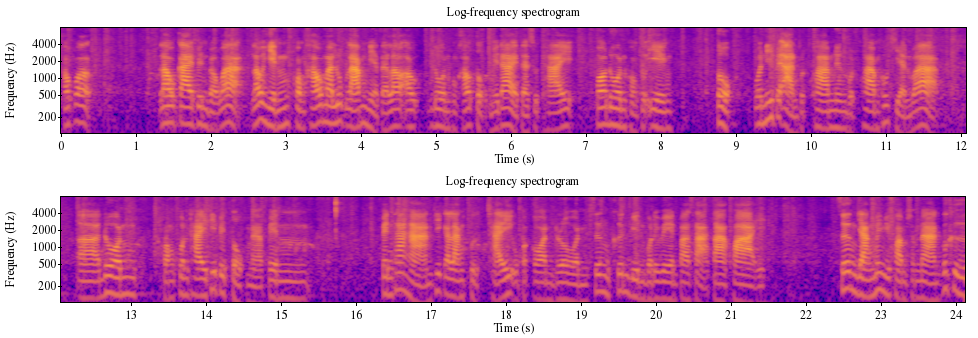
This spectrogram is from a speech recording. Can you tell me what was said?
เขาก็เรากลายเป็นแบบว่าเราเห็นของเขามาลุกล้ำเนี่ย แต่เราเอาโดนของเขาตกไม่ได้ แต่สุดท้ายพอโดนของตัวเองตกวันนี้ไปอ่านบทความหนึ่งบทความเขาเขียนว่าโดนของคนไทยที่ไปตกนะเป็น เป็นทหารที่กำลังฝึกใช้อุปกรณ์โดรน ซึ่งขึ้นบินบริเวณปราสาทตาควาย ซึ่งยังไม่มีความชำนาญก็คือ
